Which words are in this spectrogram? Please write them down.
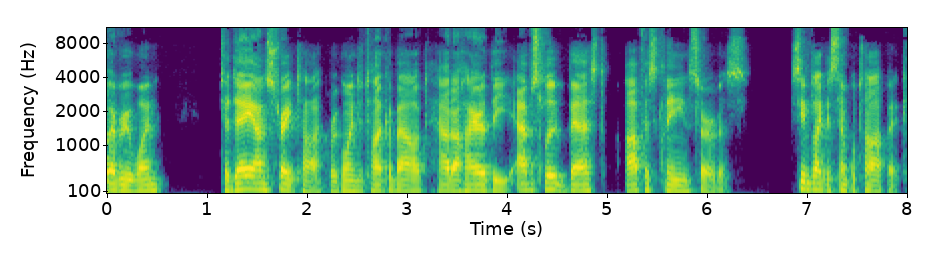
everyone. Today on Straight Talk, we're going to talk about how to hire the absolute best office cleaning service. Seems like a simple topic,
